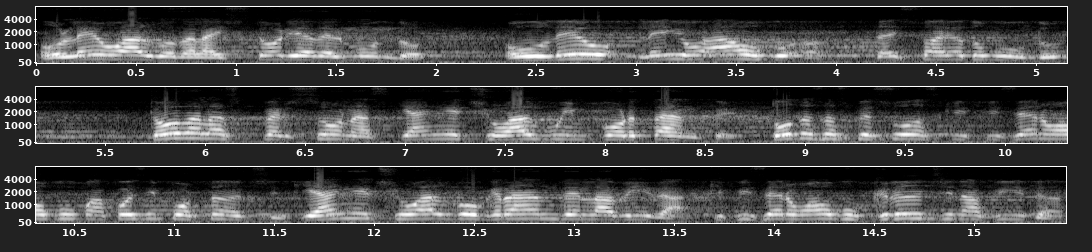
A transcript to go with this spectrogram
o leo algo de la historia del mundo, ou leio, leio algo da história do mundo, todas las personas que han hecho algo importante, todas as pessoas que fizeram alguma coisa importante, que han hecho algo grande en la vida, que fizeram algo grande na vida,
